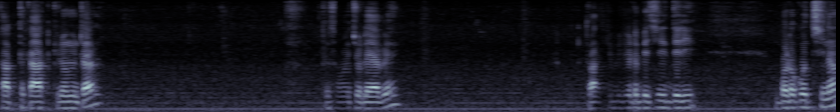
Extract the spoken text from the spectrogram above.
সাত থেকে আট কিলোমিটার। তো সবাই চলে যাবে। তো আজকে ভিডিওটা বেশি দেরি, বড় করছি না।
